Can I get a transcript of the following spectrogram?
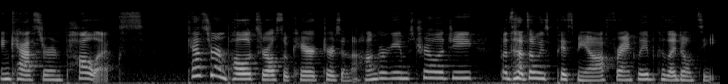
and Castor and Pollux. Castor and Pollux are also characters in the Hunger Games trilogy, but that's always pissed me off, frankly, because I don't see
